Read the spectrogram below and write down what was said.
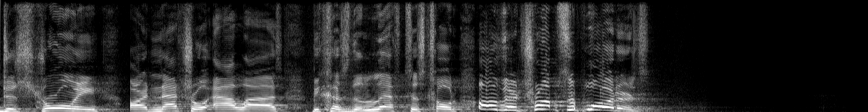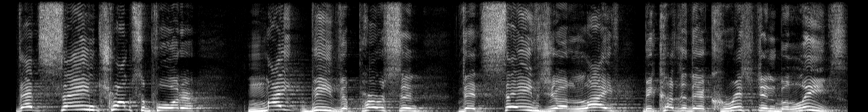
destroying our natural allies because the left has told, oh, they're Trump supporters. That same Trump supporter might be the person that saves your life because of their Christian beliefs.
